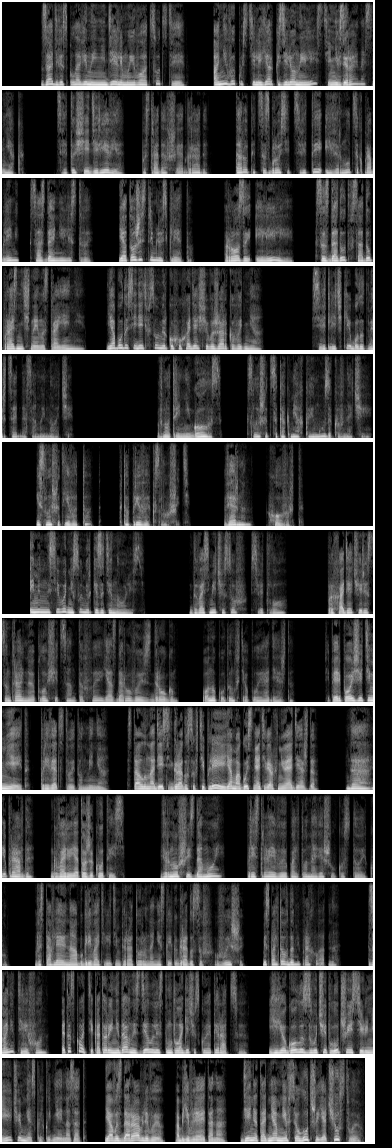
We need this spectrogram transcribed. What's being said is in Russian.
За две с половиной недели моего отсутствия они выпустили ярко-зеленые листья, невзирая на снег. Цветущие деревья, пострадавшие от града, торопятся сбросить цветы и вернуться к проблеме создания листвы. Я тоже стремлюсь к лету. Розы и лилии создадут в саду праздничное настроение. Я буду сидеть в сумерках уходящего жаркого дня. Светлячки будут мерцать до самой ночи. Внутренний голос слышится, как мягкая музыка в ночи, и слышит его тот, кто привык слушать. Вернон Ховард. Именно сегодня сумерки затянулись. До восьми часов светло. Проходя через центральную площадь Санта-Фе, я здороваюсь с другом. Он укутан в теплую одежду. «Теперь позже темнеет», — приветствует он меня. «Стало на десять градусов теплее, и я могу снять верхнюю одежду». «Да, и правда», — говорю я, тоже кутаясь. Вернувшись домой, пристраиваю пальто на вешалку-стойку. Выставляю на обогревателе температуру на несколько градусов выше. Без пальто в доме прохладно. Звонит телефон. Это Скотти, который недавно сделали стоматологическую операцию. Ее голос звучит лучше и сильнее, чем несколько дней назад. «Я выздоравливаю», — объявляет она. «День ото дня мне все лучше, я чувствую».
